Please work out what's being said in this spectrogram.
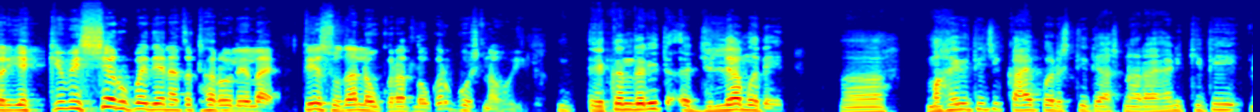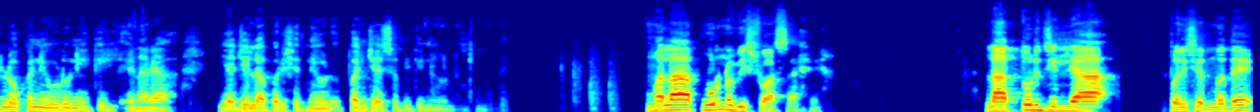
तर एकवीसशे रुपये देण्याचं ठरवलेलं आहे ते सुद्धा लवकरात लवकर घोषणा होईल. एकंदरीत जिल्ह्यामध्ये अ, महायुतीची काय परिस्थिती असणार आहे आणि किती लोक निवडून येतील येणाऱ्या या जिल्हा परिषद निवड पंचायत समिती निवडणुकीमध्ये? मला पूर्ण विश्वास आहे. लातूर जिल्हा परिषदमध्ये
